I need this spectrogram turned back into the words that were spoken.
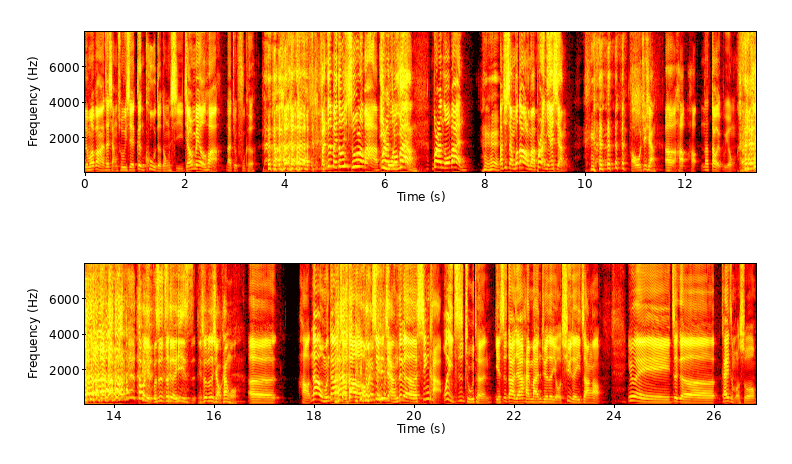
有没有办法再想出一些更酷的东西。假如没有的话，那就复刻。反正没东西出了吧？不然怎么办？不然怎么办？啊，就想不到了嘛？不然你还想？好，我去想。呃，好好，那倒也不用，倒也不是这个意思。你是不是小看我？呃，好，那我们刚刚讲到，我们继续讲这个新卡未知图腾，也是大家还蛮觉得有趣的一张哦。因为这个该怎么说？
